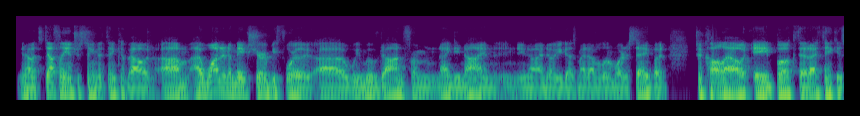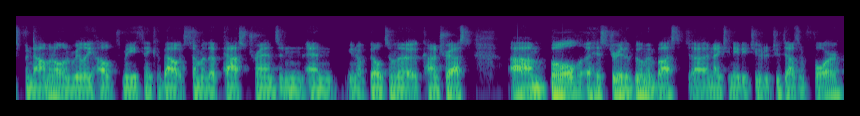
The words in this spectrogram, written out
you know, it's definitely interesting to think about. Um, I wanted to make sure before uh, we moved on from 99, and, you know, I know you guys might have a little more to say, but to call out a book that I think is phenomenal and really helped me think about some of the past trends and, and you know, build some of the contrasts. Um, Bull, A History of the Boom and Bust, uh, 1982 to 2004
